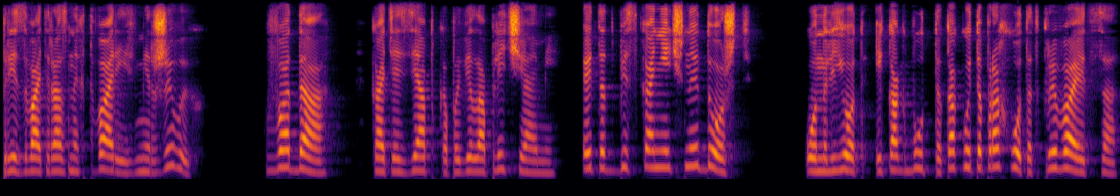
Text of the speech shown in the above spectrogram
призвать разных тварей в мир живых. Вода. Катя зябко повела плечами. Этот бесконечный дождь. Он льет, и как будто какой-то проход открывается.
